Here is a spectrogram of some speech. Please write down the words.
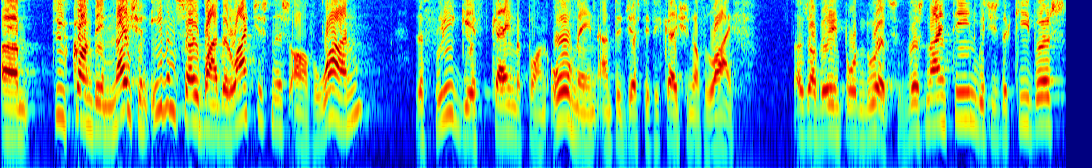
um, to condemnation, even so by the righteousness of one, the free gift came upon all men unto justification of life. Those are very important words. Verse 19, which is the key verse.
